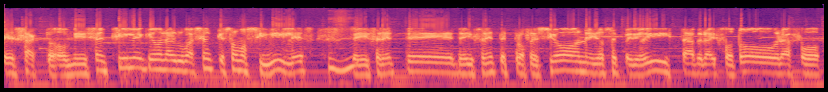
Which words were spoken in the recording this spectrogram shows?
Exacto, Omnivisión Chile, que es una agrupación que somos civiles de diferentes de diferentes profesiones. Yo soy periodista, pero hay fotógrafos,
